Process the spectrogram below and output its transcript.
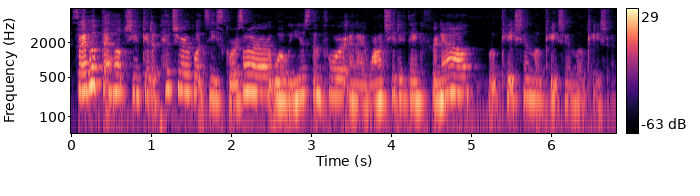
So I hope that helps you get a picture of what Z-scores are, what we use them for, and I want you to think for now, location, location, location.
